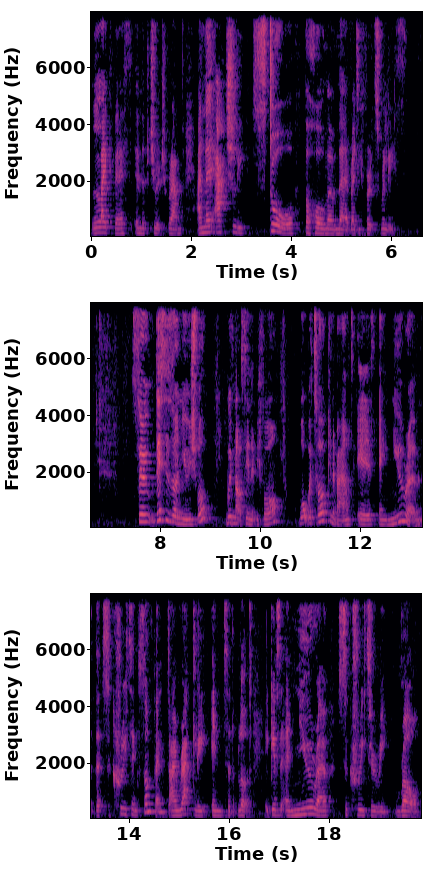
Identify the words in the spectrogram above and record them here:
like this in the pituitary gland. And they actually store the hormone there ready for its release. So this is unusual. We've not seen it before. What we're talking about is a neuron that's secreting something directly into the blood. It gives it a neurosecretory role.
